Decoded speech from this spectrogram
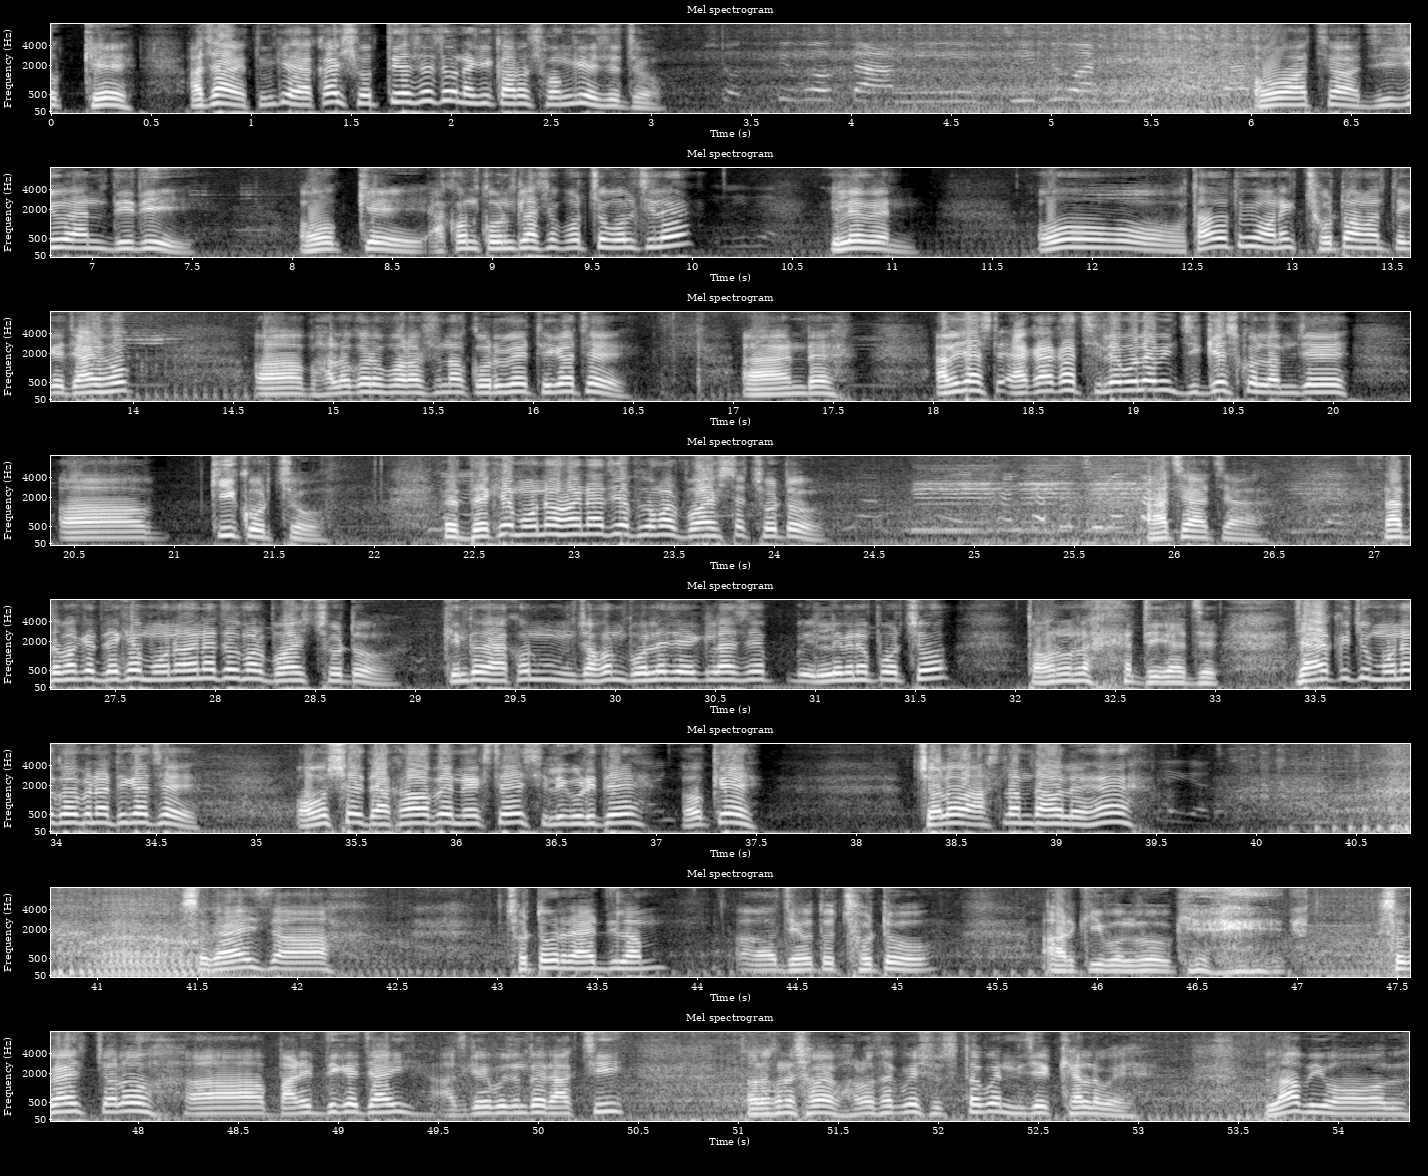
ওকে। আচ্ছা তুমি কি একাই সত্যি এসেছ নাকি কারোর সঙ্গে এসেছ? সত্যি বলতে আমি জিজু আর দিদির সঙ্গে ও আচ্ছা জিজু অ্যান্ড দিদি। ওকে এখন কোন ক্লাসে পড়ছো বলছিলে? ইলেভেন ও, তাহলে তুমি অনেক ছোট আমার থেকে। যাই হোক ভালো করে পড়াশোনা করবে, ঠিক আছে? অ্যান্ড আমি জাস্ট একা একা ছিলে বলে আমি জিজ্ঞেস করলাম যে কি করছ? দেখে মনে হয় না যে তোমার বয়সটা ছোট। আচ্ছা আচ্ছা। না, তোমাকে দেখে মনে হয় না যে তোমার বয়স ছোট। কিন্তু এখন যখন বলে যে ক্লাসে ইলেভেনে পড়ছো, তখন ঠিক আছে। যাই হোক, কিছু মনে করবে না, ঠিক আছে? অবশ্যই দেখা হবে নেক্সট ডে শিলিগুড়িতে। ওকে চলো আসলাম তাহলে হ্যাঁ? সো গাইজ ছোটো রাইড দিলাম। যেহেতু ছোট, আর কি বলব ওকে? সো গাইজ চলো বাড়ির দিকে যাই। আজকে এই পর্যন্ত রাখছি। ততক্ষণে সবাই ভালো থাকবে, সুস্থ থাকবে, নিজের খেয়াল লাভ ইউ অল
